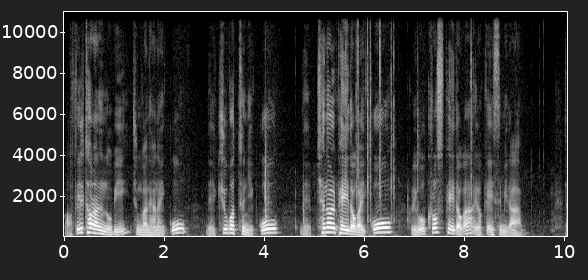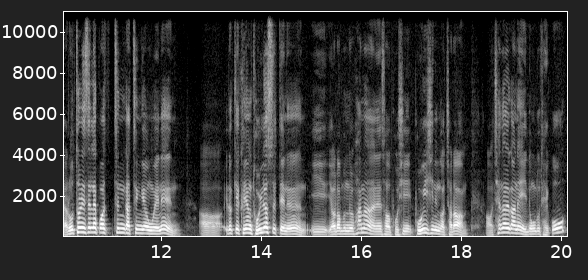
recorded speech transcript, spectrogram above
어, 필터라는 knob이 중간에 하나 있고 네, cue 버튼이 있고 네, 채널 fader가 있고 그리고 crossfader가 이렇게 있습니다. 자, rotary select 버튼 같은 경우에는 어, 이렇게 그냥 돌렸을 때는 이 여러분들 화면 안에서 보시, 보이시는 것처럼 어, 채널 간의 이동도 되고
